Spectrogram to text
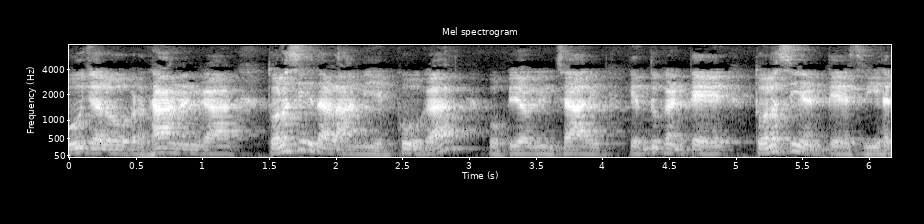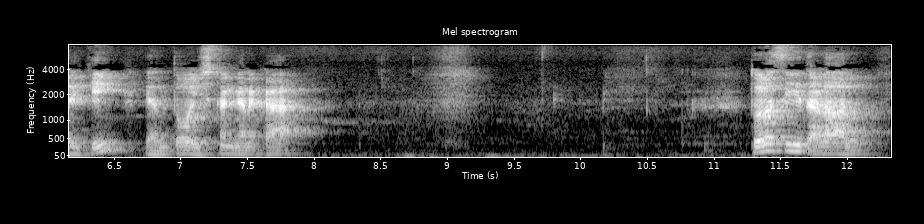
పూజలో ప్రధానంగా తులసీ దళాన్ని ఎక్కువగా ఉపయోగించాలి. ఎందుకంటే తులసి అంటే శ్రీహరికి ఎంతో ఇష్టం గనక. తులసీ దళాలు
